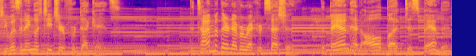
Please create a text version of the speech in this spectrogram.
She was an English teacher for decades. The time of their Never Record session, the band had all but disbanded.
